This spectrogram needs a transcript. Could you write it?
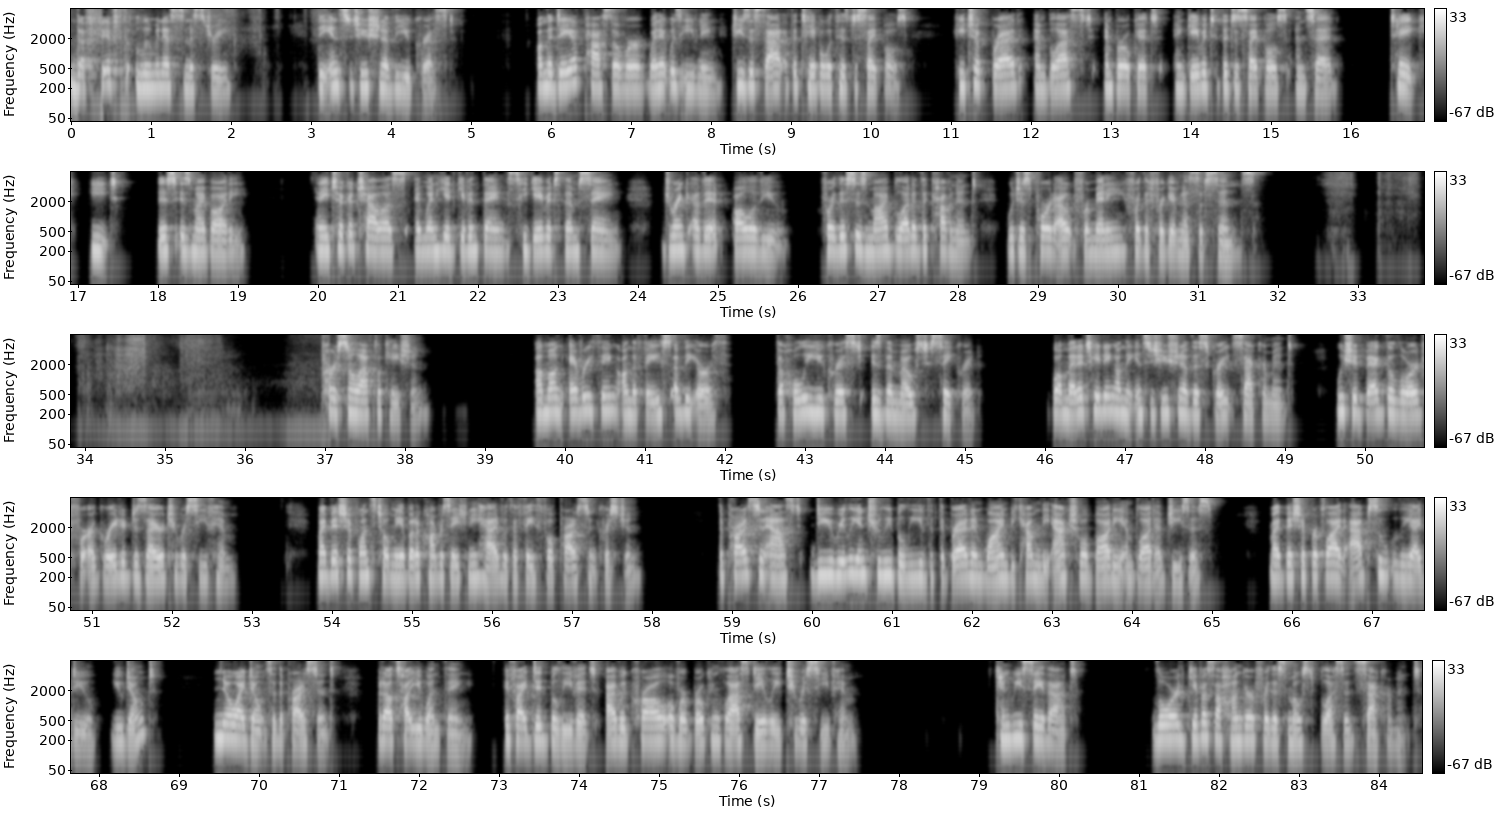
The fifth luminous mystery, the institution of the Eucharist. On the day of Passover, when it was evening, Jesus sat at the table with his disciples. He took bread and blessed and broke it and gave it to the disciples and said, Take, eat, this is my body. And he took a chalice, and when he had given thanks, he gave it to them, saying, Drink of it, all of you, for this is my blood of the covenant, which is poured out for many for the forgiveness of sins. Personal application. Among everything on the face of the earth, the Holy Eucharist is the most sacred. While meditating on the institution of this great sacrament, we should beg the Lord for a greater desire to receive Him. My bishop once told me about a conversation he had with a faithful Protestant Christian. The Protestant asked, Do you really and truly believe that the bread and wine become the actual body and blood of Jesus? My bishop replied, Absolutely, I do. You don't? No, I don't, said the Protestant. But I'll tell you one thing. If I did believe it, I would crawl over broken glass daily to receive him. Can we say that? Lord, give us a hunger for this most blessed sacrament.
